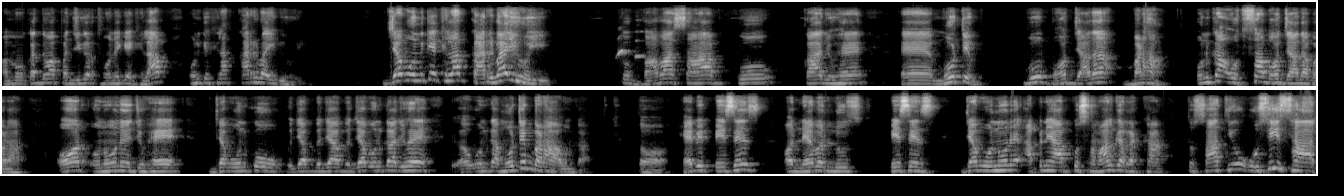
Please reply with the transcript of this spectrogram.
और मुकदमा पंजीकृत होने के खिलाफ उनके खिलाफ कार्रवाई भी हुई। जब उनके खिलाफ कार्रवाई हुई तो बाबा साहब को का जो है ए, मोटिव वो बहुत ज़्यादा बढ़ा। उनका उत्साह बहुत ज़्यादा बढ़ा। और उन्होंने जो है जब उनको जब जब जब उनका जो है उनका मोटिव बढ़ा उनका तो हैव पेशेंस और नेवर लूज पेशेंस। जब उन्होंने अपने आप को संभाल कर रखा तो साथियों उसी साल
